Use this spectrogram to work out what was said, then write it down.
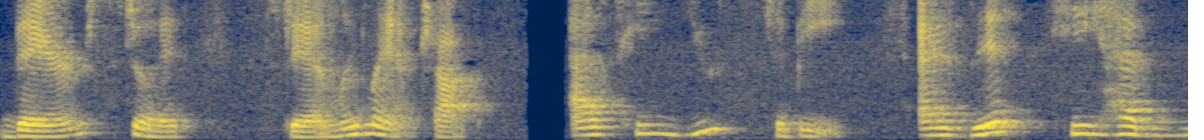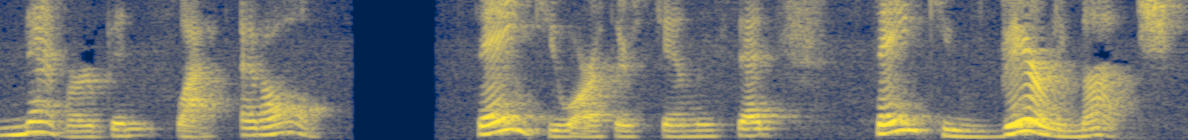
There stood Stanley Lambchop as he used to be, as if he had never been flat at all. Thank you, Arthur Stanley said. Thank you very much.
